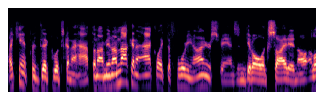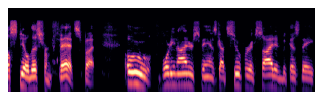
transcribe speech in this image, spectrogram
I can't predict what's going to happen. I mean, I'm not going to act like the 49ers fans and get all excited. And I'll, I'll steal this from Fitz, but oh, 49ers fans got super excited because they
